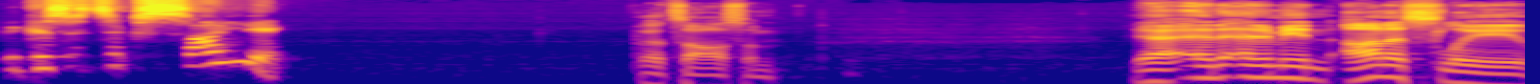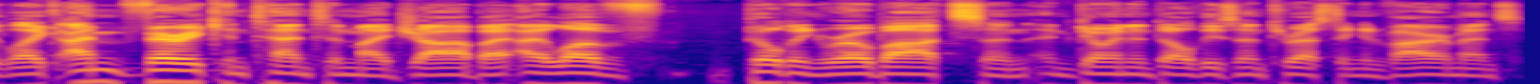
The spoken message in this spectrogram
because it's exciting. That's awesome. Yeah, and, and I mean, honestly, like I'm very content in my job. I, I love building robots and, and going into all these interesting environments.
